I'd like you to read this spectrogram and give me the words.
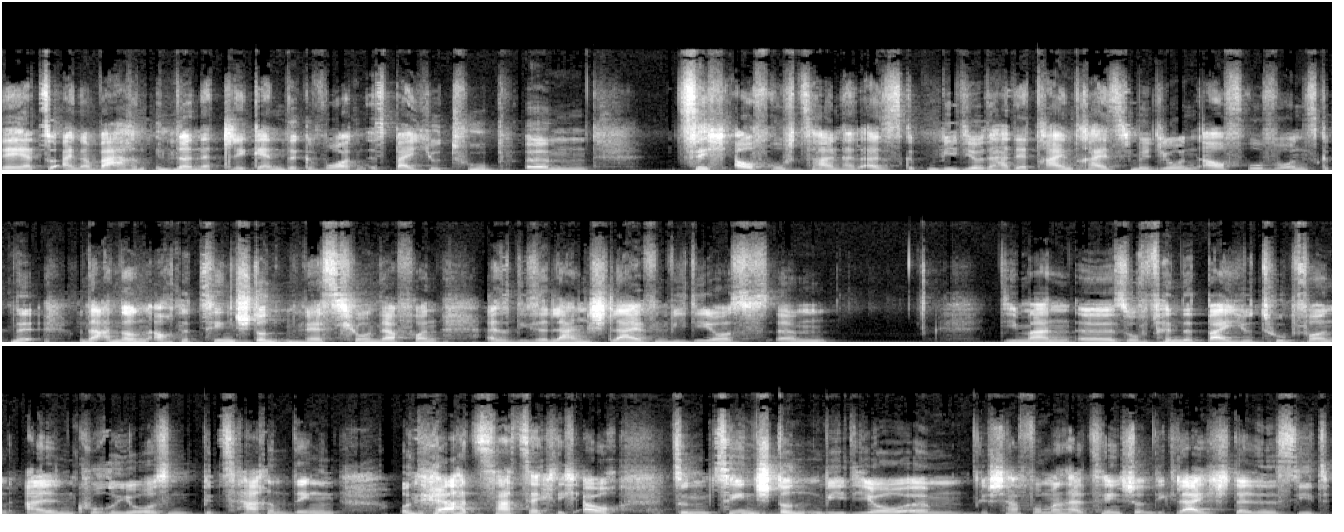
der ja zu einer wahren Internetlegende geworden ist bei YouTube. Ähm, zig Aufrufzahlen hat. Also es gibt ein Video, da hat er 33 Millionen Aufrufe und es gibt eine, unter anderem auch eine 10-Stunden-Version davon. Also diese Langschleifen-Videos, ähm, die man äh, so findet bei YouTube von allen kuriosen, bizarren Dingen. Und er hat es tatsächlich auch zu einem 10-Stunden-Video ähm, geschafft, wo man halt 10 Stunden die gleiche Stelle sieht,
